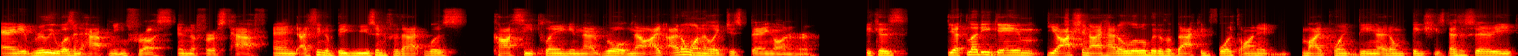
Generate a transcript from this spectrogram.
And it really wasn't happening for us in the first half. And I think a big reason for that was Kaci playing in that role. Now, I, I don't want to like just bang on her because the Atleti game, Yash and I had a little bit of a back and forth on it. My point being, I don't think she's necessary.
